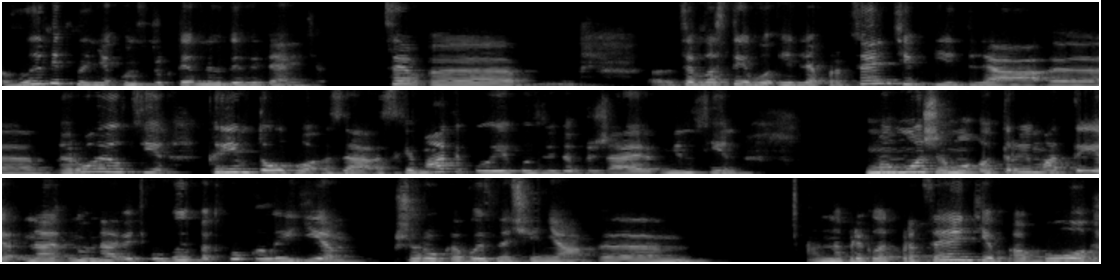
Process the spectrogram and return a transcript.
виникнення конструктивних дивідендів. Це, е, це властиво і для процентів, і для е, роялті. Крім того, за схематикою, яку відображає МінФін, ми можемо отримати ну навіть у випадку, коли є широке визначення. Наприклад, процентів, або е,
